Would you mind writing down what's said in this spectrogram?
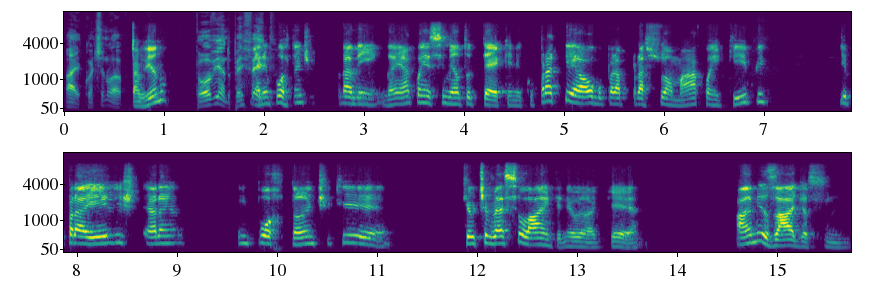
Vai, continua. Tá vendo? Tô ouvindo, perfeito. Era importante para mim ganhar conhecimento técnico para ter algo para somar com a equipe e para eles era importante que que eu tivesse lá, entendeu? Que a amizade assim,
